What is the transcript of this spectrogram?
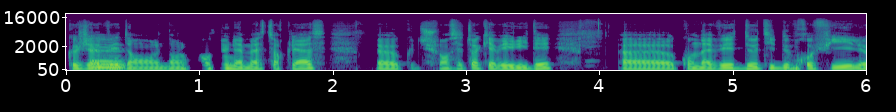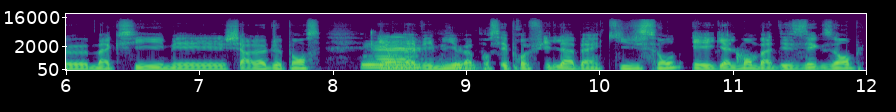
que j'avais mmh. dans, dans, le contenu de la masterclass. Euh, je pense que c'est toi qui avais eu l'idée. Euh, qu'on avait deux types de profils, euh, Maxime et Charlotte, je pense. Et on avait mis bah, pour ces profils-là ben, qui ils sont et également ben, des exemples,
